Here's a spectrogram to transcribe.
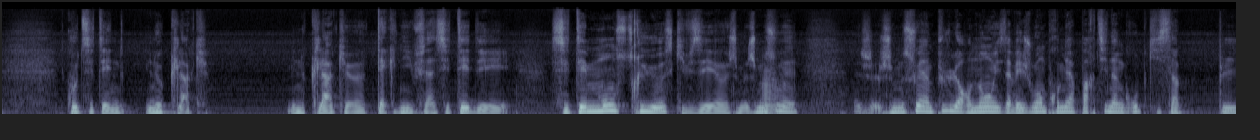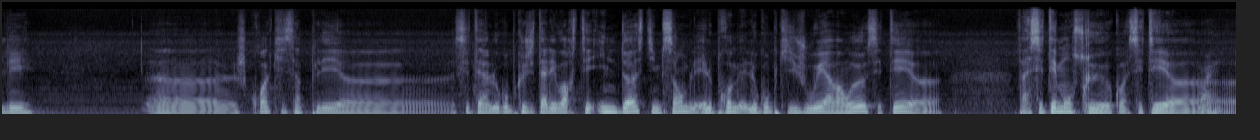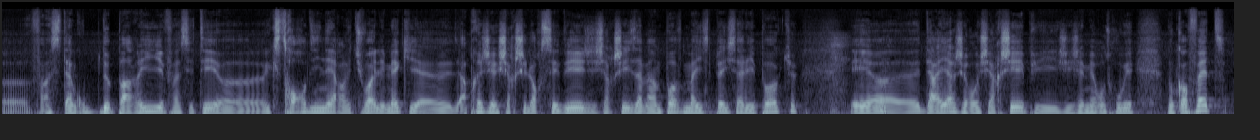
Écoute, c'était une, une claque, une claque technique. Enfin, c'était des, C'était monstrueux ce qu'ils faisaient. Je, me- je me Mhm. souviens. Je, je me souviens plus leur nom. Ils avaient joué en première partie d'un groupe qui s'appelait. Euh, je crois qu'il s'appelait. euh, c'était le groupe que j'étais allé voir, c'était Indust, il me semble. Et le, premier, le groupe qui jouait avant eux, c'était. euh, Enfin, c'était monstrueux, quoi. C'était, euh, Ouais. enfin, c'était un groupe de Paris. Enfin, c'était euh, extraordinaire. Tu vois, les mecs. ils, euh, après, j'ai cherché leur CD. J'ai cherché. Ils avaient un pauvre MySpace à l'époque. Et derrière, j'ai recherché. Et puis, j'ai jamais retrouvé. Donc, en fait.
